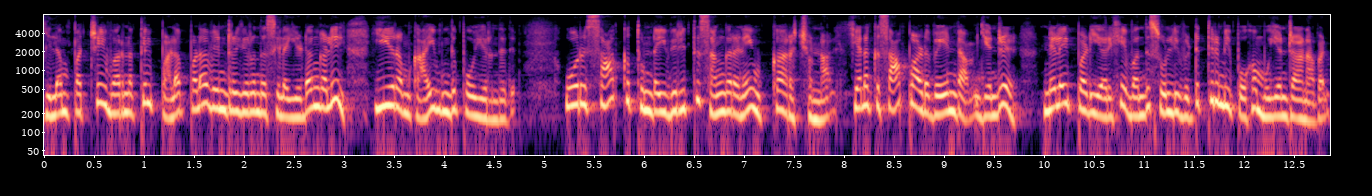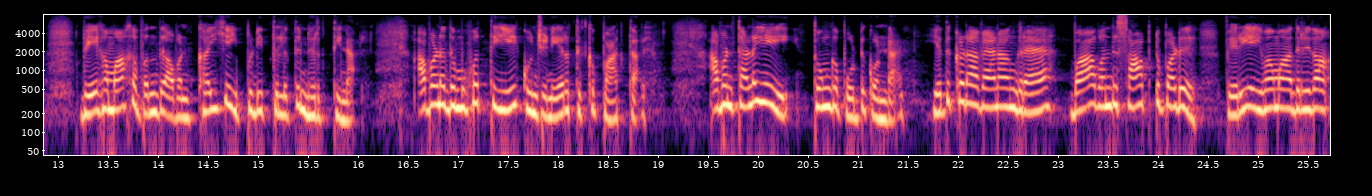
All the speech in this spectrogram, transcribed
இளம் பச்சை வர்ணத்தில் பளபளவென்று இருந்த சில இடங்களில் ஈரம் காய்ந்து போயிருந்தது. ஒரு சாக்கு துண்டை விரித்து சங்கரனை உட்காரச் சொன்னாள். எனக்கு சாப்பாடு வேண்டாம் என்று நிலைப்படி அருகே வந்து சொல்லிவிட்டு திரும்பி போக முயன்றான் அவன். வேகமாக வந்து அவன் கையை பிடித்திழுத்து நிறுத்தினாள். அவனது முகத்தையே கொஞ்ச நேரத்துக்கு பார்த்தாள். அவன் தலையை தொங்க போட்டு கொண்டான். எதுக்குடா வேணாங்கிற? வா வந்து சாப்பிட்டு படு. பெரிய இவன் மாதிரி தான்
